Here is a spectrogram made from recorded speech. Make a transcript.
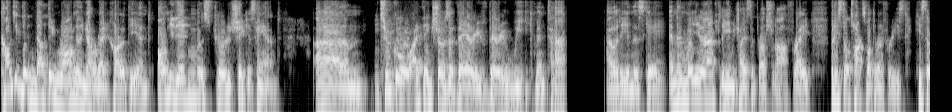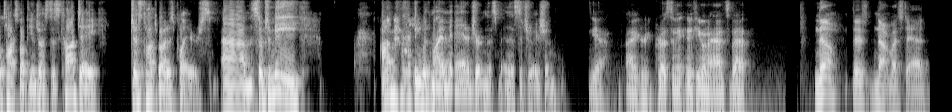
Conte did nothing wrong and then got a red card at the end. All he did was go to shake his hand. Um, Tuchel, I think, shows a very, very weak mentality in this game. And then later after the game, he tries to brush it off, right? But he still talks about the referees. He still talks about the injustice. Conte just talked about his players. Um, so to me, I'm happy with my manager in this in this situation. Yeah, I agree. Chris, anything you want to add to that? No, there's not much to add.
